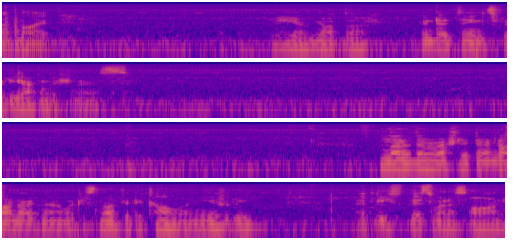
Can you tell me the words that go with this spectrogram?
at night. Here we got the and that thing is for the air conditioners. None of them are actually turned on right now, which is not really common. Usually, at least this one is on.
